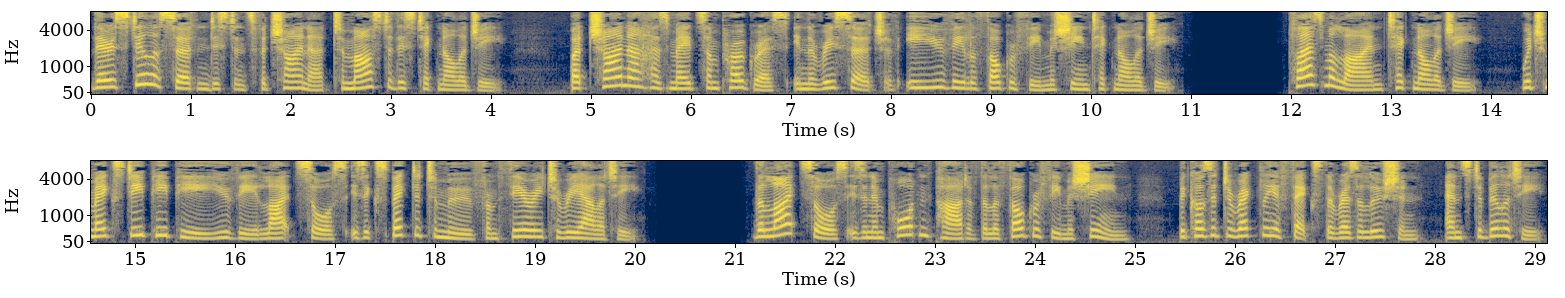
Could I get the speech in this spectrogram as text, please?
There is still a certain distance for China to master this technology, but China has made some progress in the research of EUV lithography machine technology. Plasma line technology, which makes DPP EUV light source is expected to move from theory to reality. The light source is an important part of the lithography machine because it directly affects the resolution and stability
